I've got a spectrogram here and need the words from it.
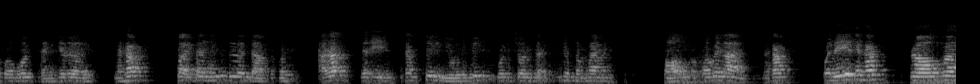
โสพลแสงเจริญนะครับก็อีกท่านหนึงก็คือดาบตำรวจอารัตยาอินนะครับซึ่งอยู่ในชุดมวลชนและชุมชนสัมพันธ์ของสพเวลานะครับ วันนี้นะครับเรามา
